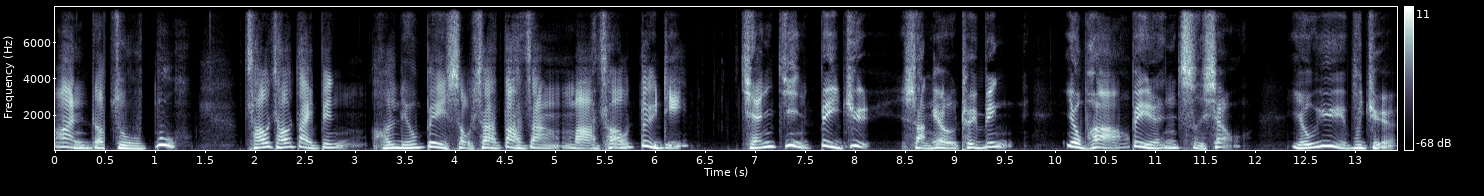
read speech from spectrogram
案的主簿，曹操带兵和刘备手下大将马超对敌，前进被拒，想要退兵，又怕被人耻笑，犹豫不决，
